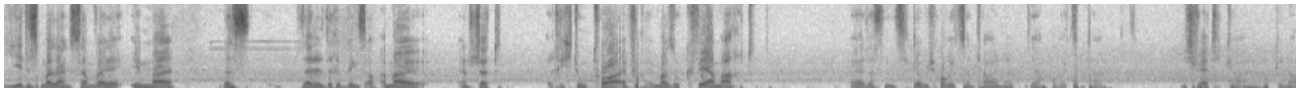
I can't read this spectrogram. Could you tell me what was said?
jedes Mal langsam, weil er immer das, seine Dribblings auf einmal anstatt Richtung Tor einfach immer so quer macht. Äh, das nennt sich, glaube ich, horizontal, ne? Ja, horizontal. Nicht vertikal, genau.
